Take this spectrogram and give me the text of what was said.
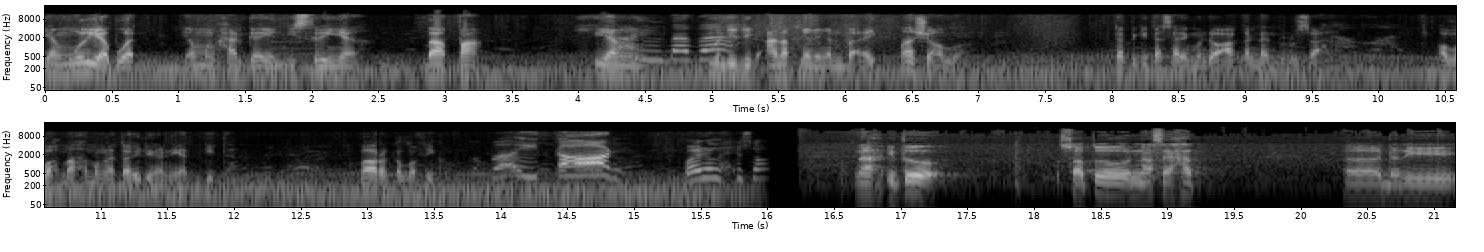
yang mulia buat yang menghargai istrinya, bapak yang mendidik anaknya dengan baik, masya Allah. Tapi kita saling mendoakan dan berusaha. Allah maha mengetahui dengan niat kita. Barakallahu fikum. Nah itu suatu nasihat uh, dari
